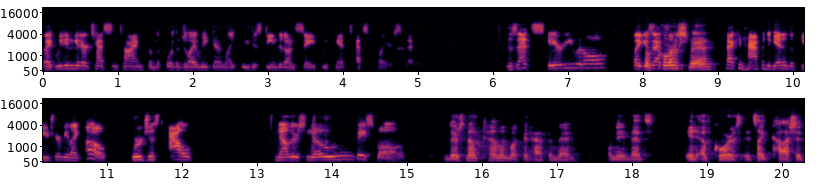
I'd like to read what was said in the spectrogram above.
Like, we didn't get our tests in time from the 4th of July weekend. Like, we just deemed it unsafe. We can't test players today. Does that scare you at all? Like, is Of that course, something man. that can happen again in the future and be like, oh, we're just out. Now there's no baseball. There's no telling what could happen, man. I mean, that's it. Of course, it's like cautious,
